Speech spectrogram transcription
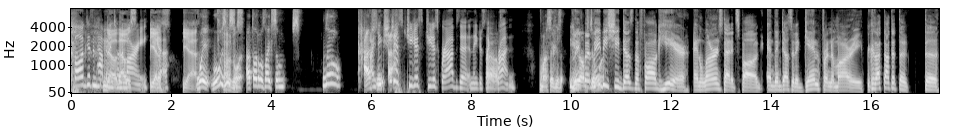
Fog doesn't happen No, until that was- Namaari. yeah, yeah. yeah. Wait, what was Fog this was- one? I thought it was like some. No, I think she just she just she just grabs it and they just like Oh. run. My second, you May- know, but still maybe she does the fog here and learns that it's fog, and then does it again for Namaari. Because I thought that the the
